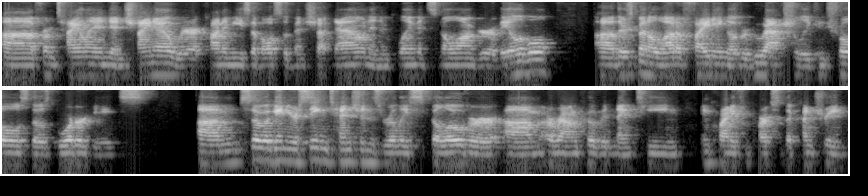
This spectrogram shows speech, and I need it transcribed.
uh, from Thailand and China, where economies have also been shut down and employment's no longer available. Uh, there's been a lot of fighting over who actually controls those border gates. Um, so again, you're seeing tensions really spill over um, around COVID-19 in quite a few parts of the country.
